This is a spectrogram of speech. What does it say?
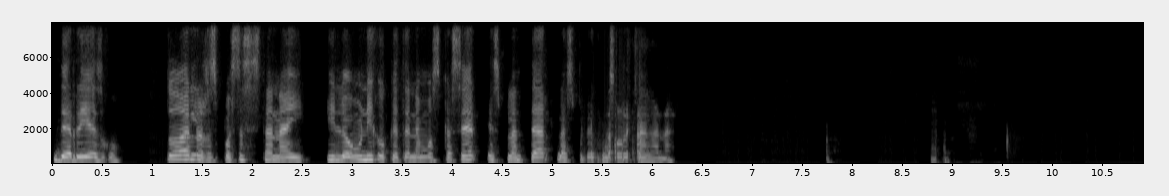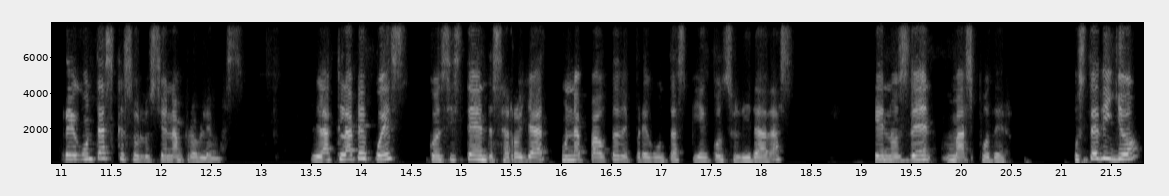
de riesgo. Todas las respuestas están ahí y lo único que tenemos que hacer es plantear las preguntas para ganar. Preguntas que solucionan problemas. La clave, pues, consiste en desarrollar una pauta de preguntas bien consolidadas que nos den más poder. Usted y yo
